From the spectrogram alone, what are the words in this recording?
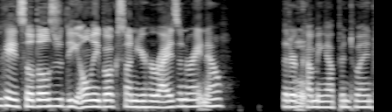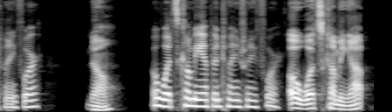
okay. So those are the only books on your horizon right now that are Oh. coming up in 2024. no, Oh, what's coming up in 2024? oh, what's coming up?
